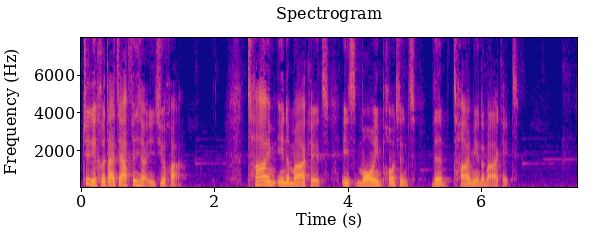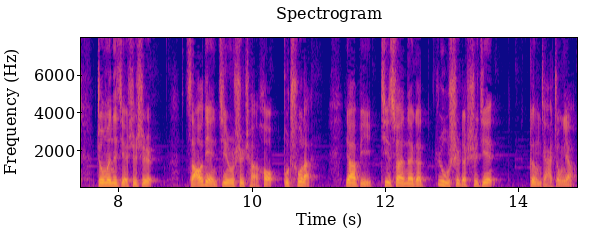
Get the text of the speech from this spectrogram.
这里和大家分享一句话：“Time in the market is more important than time in the market。”中文的解释是：早点进入市场后不出来，要比计算那个入市的时间更加重要。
